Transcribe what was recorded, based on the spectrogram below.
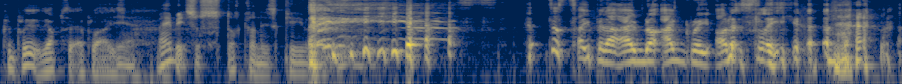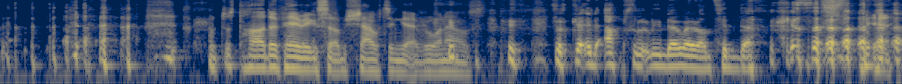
completely the opposite applies. yeah, maybe it's just stuck on his keyboard. Yes. Just type it out. I'm not angry, honestly. I'm just hard of hearing, so I'm shouting at everyone else. just getting absolutely nowhere on Tinder. yeah.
